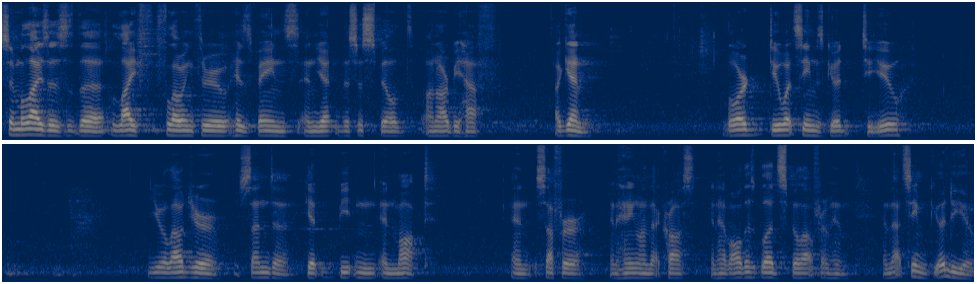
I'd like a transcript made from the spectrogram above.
symbolizes the life flowing through his veins, and yet this is spilled on our behalf. Again, Lord, do what seems good to you. You allowed your son to get beaten and mocked and suffer and hang on that cross and have all this blood spill out from him and that seemed good to you.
